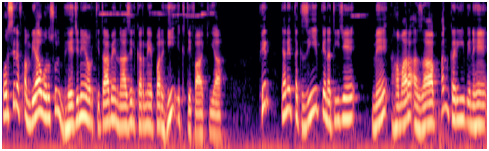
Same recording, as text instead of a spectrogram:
اور صرف انبیاء و رسول بھیجنے اور کتابیں نازل کرنے پر ہی اکتفا کیا۔ پھر یعنی تکذیب کے نتیجے میں ہمارا عذاب ان قریب انہیں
